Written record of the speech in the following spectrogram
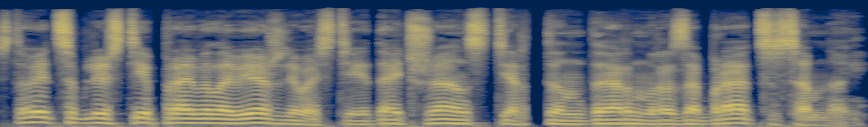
Стоит соблюсти правила вежливости и дать шанс Тертендарн разобраться со мной.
